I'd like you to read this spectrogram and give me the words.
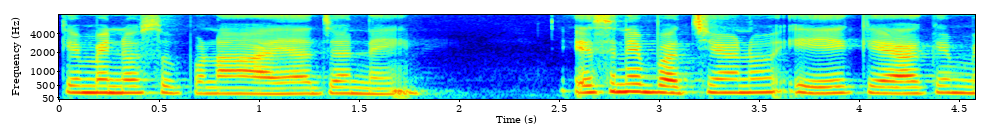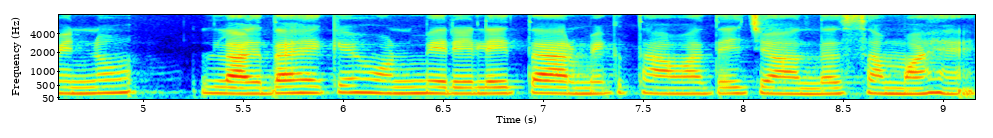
ਕਿ ਮੈਨੂੰ ਸੁਪਨਾ ਆਇਆ ਜਾਂ ਨਹੀਂ। ਇਸਨੇ ਬੱਚਿਆਂ ਨੂੰ ਇਹ ਕਿਹਾ ਕਿ ਮੈਨੂੰ ਲੱਗਦਾ ਹੈ ਕਿ ਹੁਣ ਮੇਰੇ ਲਈ ਧਾਰਮਿਕ ਥਾਵਾਂ ਤੇ ਜਾਣ ਦਾ ਸਮਾਂ ਹੈ।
